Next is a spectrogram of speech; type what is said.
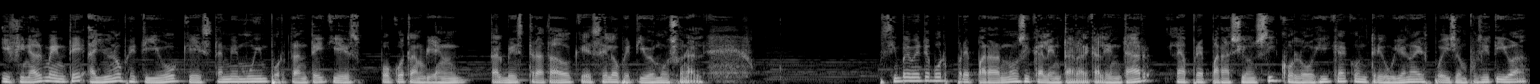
Y finalmente hay un objetivo que es también muy importante y que es poco también tal vez tratado que es el objetivo emocional. Simplemente por prepararnos y calentar. Al calentar, la preparación psicológica contribuye a una disposición positiva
